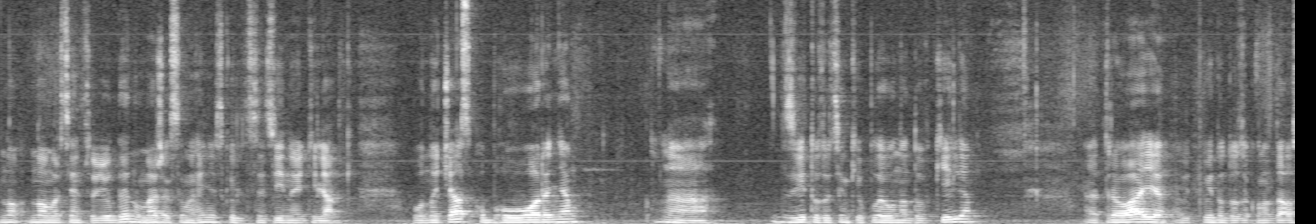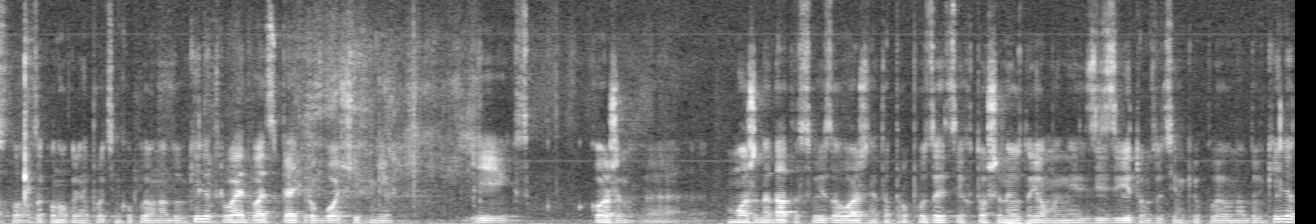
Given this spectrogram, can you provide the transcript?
но- номер 71 у межах Семигинівської ліцензійної ділянки. Водночас обговорення е, звіту з оцінки впливу на довкілля е, триває відповідно до законодавства закону України про оцінку впливу на довкілля, триває 25 робочих днів. І кожен е, може надати свої зауваження та пропозиції, хто ще не ознайомлений зі звітом з оцінки впливу на довкілля е,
